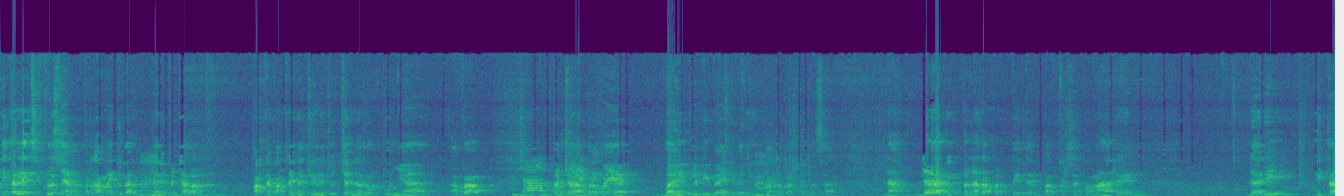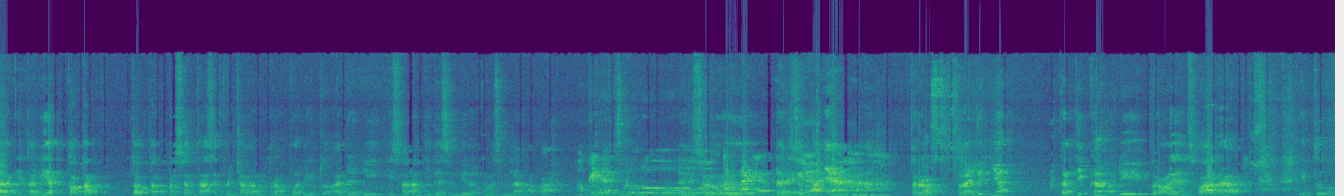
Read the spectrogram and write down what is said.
kita lihat siklusnya. Pertama itu kan Hmm. dari pencalonan partai-partai kecil itu cenderung punya apa pencalonan perempuannya baik lebih baik dibandingkan Hmm. partai-partai besar. Nah dari penerapan PT 4% kemarin dari kita kita lihat total total persentase pencalonan perempuan itu ada di kisaran 39,98 Oke, dari seluruh dari seluruh ya, dari gitu ya. semuanya. Hmm. Nah, terus selanjutnya ketika di perolehan suara itu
